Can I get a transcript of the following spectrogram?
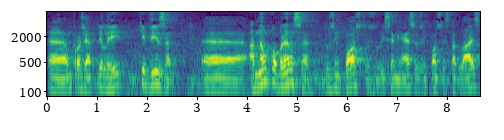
é, um projeto de lei que visa é, a não cobrança dos impostos do ICMS, os impostos estaduais,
